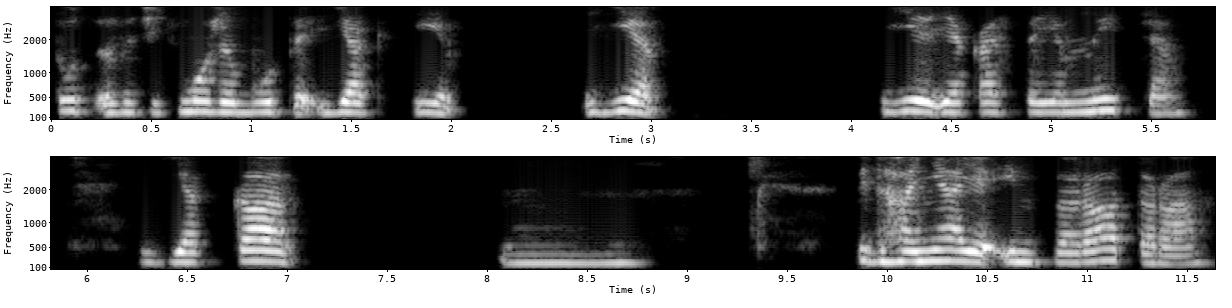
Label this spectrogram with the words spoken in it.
тут, значить, може бути як і є, є якась таємниця, яка підганяє імператора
